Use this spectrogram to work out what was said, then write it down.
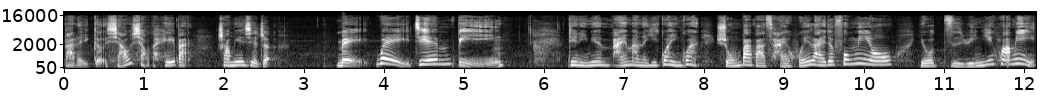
摆了一个小小的黑板，上面写着。美味煎饼，店里面摆满了一罐一罐熊爸爸采回来的蜂蜜哦，有紫云樱花蜜、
